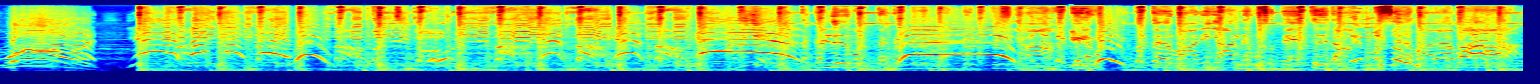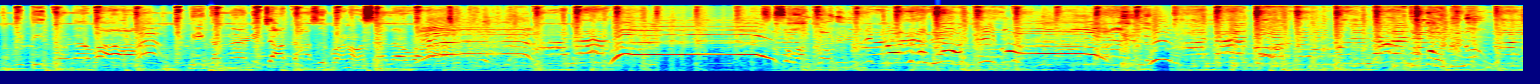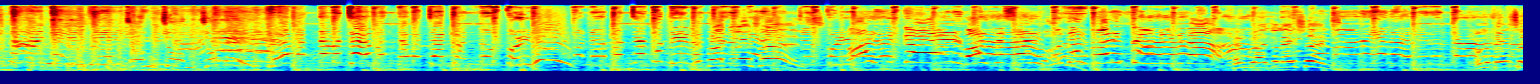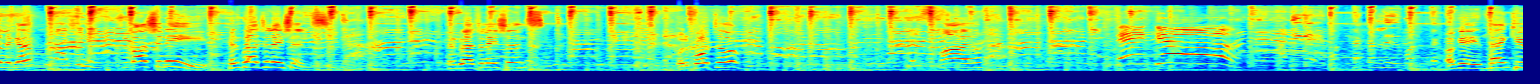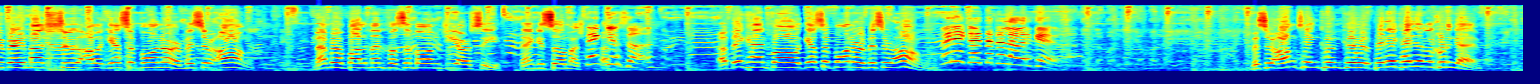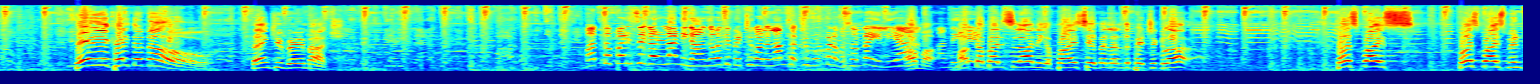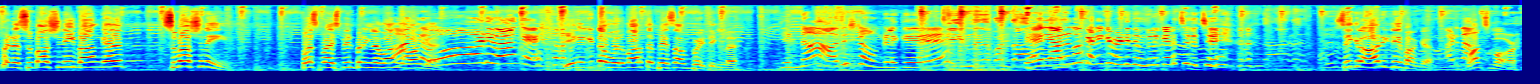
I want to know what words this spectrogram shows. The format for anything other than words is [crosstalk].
கிட்ட வரவா கிட்டி தொடவா. நீ கண்ணடிச்சா காசு பணம் செலவா. Congratulations. உங்க பேர் சொல்லுங்க ராஷினி. சுபாஷினி Congratulations. Congratulations. ஒரு போட்டோ Smile. Thank you. ஒத்த கல்லு ஒத்த Okay, thank you very much to our guest of honor, Mr. Ong, Member of Parliament for Sembawang GRC. Thank you so much. Thank you, sir. A, a big hand for our guest of honor, Mr. Ong. Mr. Ong Teng Kunku ஒரு பெரிய கைதட்டல் கொடுங்க பெரிய கைதட்டல் Thank you very much. மத்த பரிசுகள்லாம் நீங்க அங்க வந்து பெற்றுக்கொள்ளலாம் சற்று முன்பு நம்ம சொன்னோம் இல்லையா ஆமா மத்த. பரிசுலாம் நீங்க பிரைஸ் டேபிள்ல இருந்து பெற்றுக்கலாம் first prize first prize win பண்ண சுபாஷினி வாங்க சுபாஷினி ஃபர்ஸ்ட் பிரைஸ் வின் பண்ணீங்களா வாங்க வாங்க ஓடி வாங்க எங்க கிட்ட ஒரு வார்த்தை பேசாம போயிட்டீங்களே என்ன அதிர்ஷ்டம் உங்களுக்கு? வேற யாருக்கும் கிடைக்க வேண்டியது உங்களுக்கு கிடைச்சிருச்சு. சீக்கிரம் ஆடிக்கிட்டே வாங்க. ஒன்ஸ் மோர்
